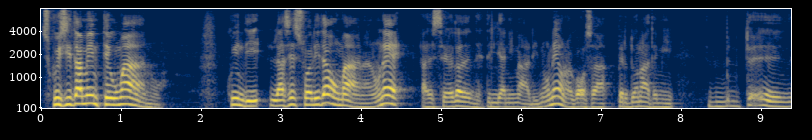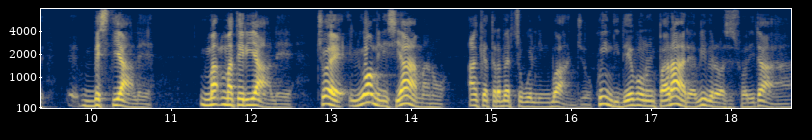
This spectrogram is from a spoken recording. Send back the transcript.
squisitamente umano. Quindi la sessualità umana non è la sessualità degli animali, non è una cosa, perdonatemi, eh, bestiale, ma materiale cioè gli uomini si amano anche attraverso quel linguaggio, quindi devono imparare a vivere la sessualità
